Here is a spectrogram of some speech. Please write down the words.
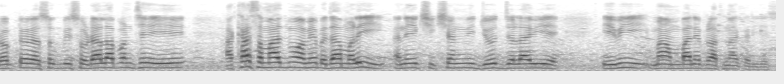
ડૉક્ટર અશોકભાઈ સોડાલા પણ છે, એ આખા સમાજમાં અમે બધા મળી અને એક શિક્ષણની જ્યોત જલાવીએ એવી માં અંબાને પ્રાર્થના કરીએ છીએ.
